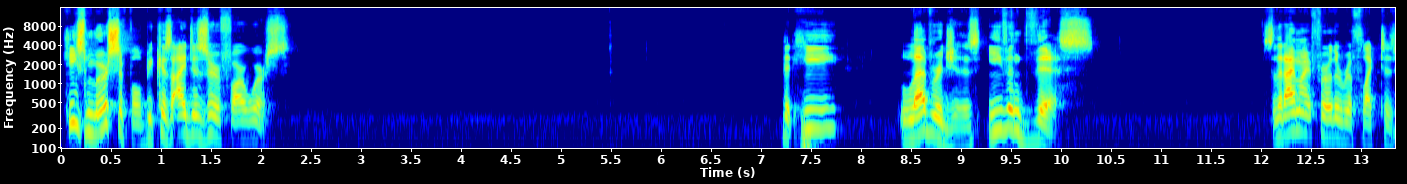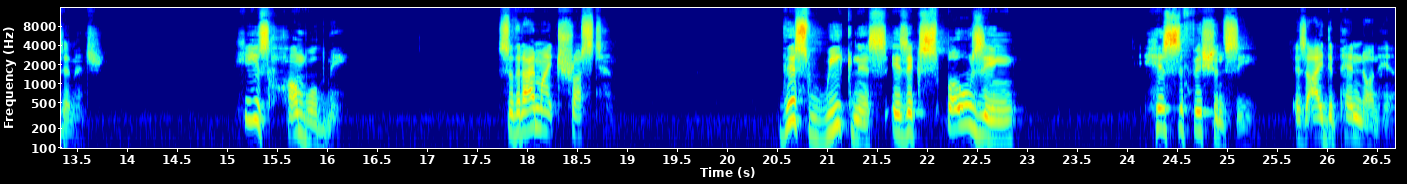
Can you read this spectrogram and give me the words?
He's merciful because I deserve far worse. That He leverages even this so that I might further reflect His image. He's humbled me so that I might trust Him. This weakness is exposing his sufficiency as I depend on Him.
